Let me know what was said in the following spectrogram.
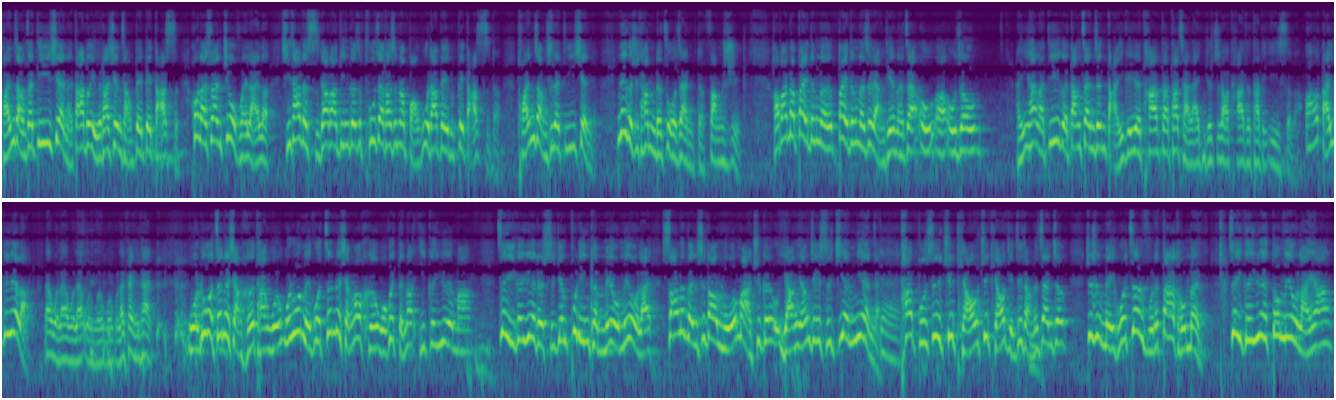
团长在第一线呢，大家都以为他现场被被打死，后来虽然救回来了，其他的死掉的兵哥是扑在他身上保护他被被打死的。团长是在第一线的，那个是他们的作战的方式。好吧，那拜登呢？拜登呢？这两天呢，在欧啊欧洲，很遗憾了。第一个，当战争打一个月，他他他才来，你就知道他的他的意思了。哦，打一个月了，来，我来，我来，我我我 我来看一看。我如果真的想和谈，我我如果美国真的想要和，我会等到一个月吗？这一个月的时间，布林肯没有没有来，沙利文是到罗马去跟杨杨洁篪见面的。他不是去调去调解这场的战争，就是美国政府的大头们这一个月都没有来啊。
